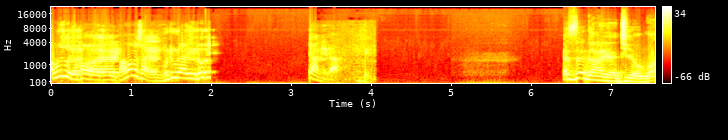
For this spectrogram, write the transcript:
အခုဆိုလည်းဟော်လာကားတွေဘာမှမဆိုင်ဘူးမတူတာတွေလို့ပြနေတာအဇက်ကားတွေကကြည့်အောင်ကွာ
